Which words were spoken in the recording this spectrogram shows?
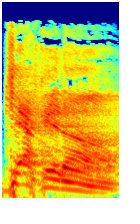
Jack it up!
